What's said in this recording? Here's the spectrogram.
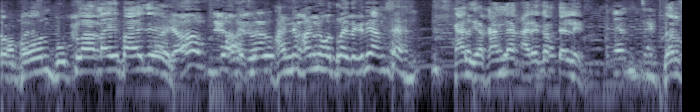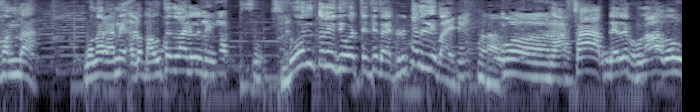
तर फोन फुटला नाही पाहिजे. भांडणे भांडणे होत कधी आमच्या. एखाद्या कार्यकर्त्याले जर समजा कोणा आणि आता भाऊच लागले नाही. दोन तरी दिवस त्याची बॅटरी चालली पाहिजे. असा आपल्याला भाऊ भाऊ.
